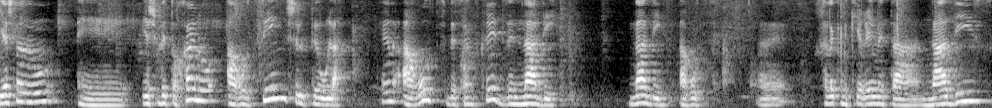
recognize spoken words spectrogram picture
יש לנו, אה, יש בתוכנו ערוצים של פעולה. כן? ערוץ בסנסקריט זה נאדי, נאדי, ערוץ. אה, חלק מכירים את הנאדיז,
